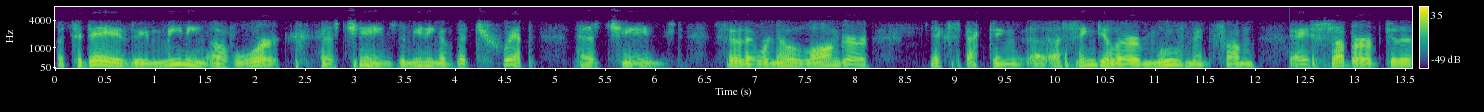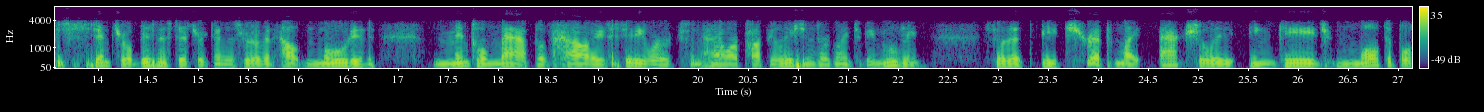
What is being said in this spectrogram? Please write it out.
But today, the meaning of work has changed. The meaning of the trip has changed so that we're no longer expecting a, a singular movement from a suburb to the central business district and it's sort of an outmoded mental map of how a city works and how our populations are going to be moving. so that a trip might actually engage multiple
